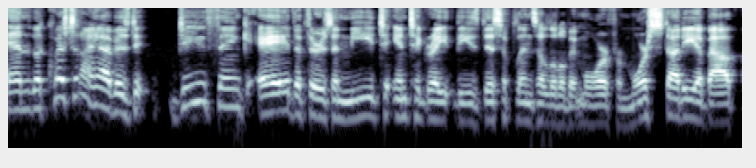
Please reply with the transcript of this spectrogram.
and the question I have is, do, do you think a that there's a need to integrate these disciplines a little bit more for more study about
